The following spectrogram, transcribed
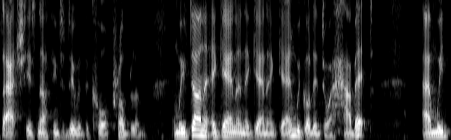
that actually has nothing to do with the core problem. And we've done it again and again and again. We got into a habit and we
